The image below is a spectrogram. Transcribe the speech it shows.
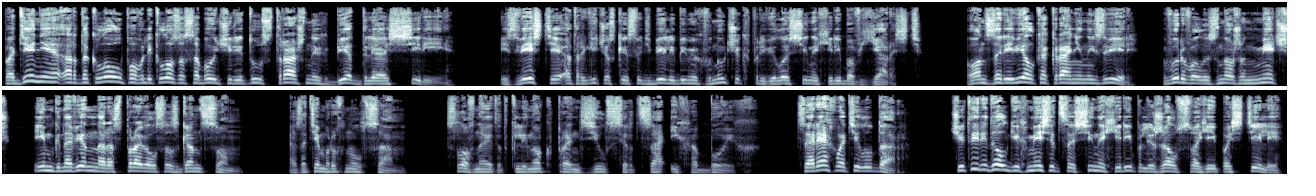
Падение Ардаклоу повлекло за собой череду страшных бед для Ассирии. Известие о трагической судьбе любимых внучек привело Синахириба в ярость. Он заревел, как раненый зверь, вырвал из ножен меч и мгновенно расправился с гонцом, а затем рухнул сам, словно этот клинок пронзил сердца их обоих. Царя хватил удар. Четыре долгих месяца Синахирип лежал в своей постели,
